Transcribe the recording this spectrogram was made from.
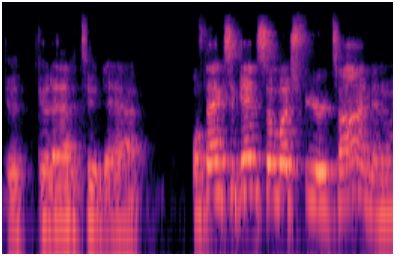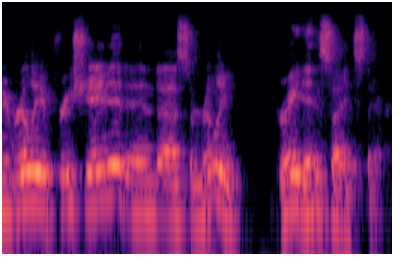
Good, good attitude to have. Well, thanks again so much for your time, and we really appreciate it, and uh, some really great insights there.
